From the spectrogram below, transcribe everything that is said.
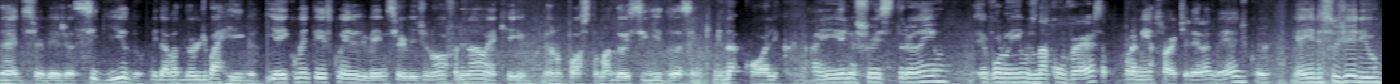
né, de cerveja seguido, me dava dor de barriga. E aí comentei isso com ele, ele veio me servir de novo. Eu falei, não, é que eu não posso tomar dois seguidos assim que me dá cólica. Aí ele achou estranho, evoluímos na conversa. Para minha sorte, ele era médico, né? E aí ele sugeriu,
